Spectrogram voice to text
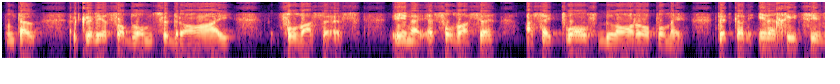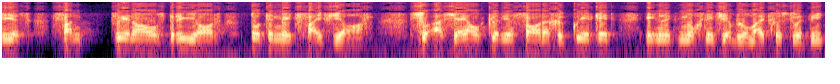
Onthou, 'n klavier sal blom sodra hy volwasse is. En hy is volwasse as hy 12 blare op hom het. Dit kan enigiets wees van 2.5, 3 jaar tot en met 5 jaar. So as jy al kleurersade gekweek het en dit nog nie vir jou blom uitgestoot nie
